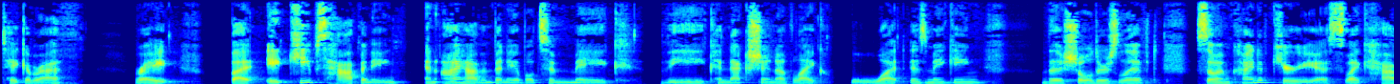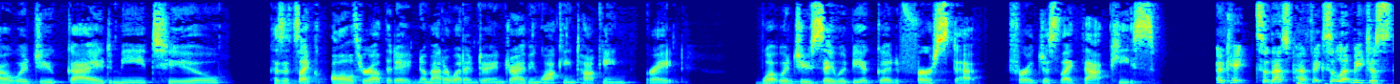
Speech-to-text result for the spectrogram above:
take a breath, right? But it keeps happening and I haven't been able to make the connection of like what is making the shoulders lift. So I'm kind of curious, like, how would you guide me to? Because it's like all throughout the day, no matter what I'm doing, driving, walking, talking, right? What would you say would be a good first step for just like that piece? Okay, so that's perfect. So let me just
